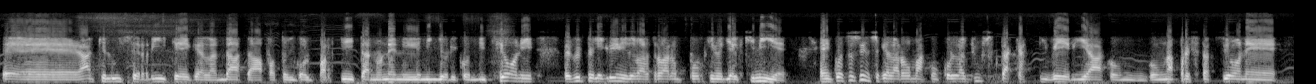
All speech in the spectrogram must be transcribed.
eh, anche Luis Enrique che all'andata ha fatto il gol partita, non è nelle migliori condizioni, per cui Pellegrini dovrà trovare un pochino di alchimie. È in questo senso che la Roma con, con la giusta cattiveria, con, con una prestazione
